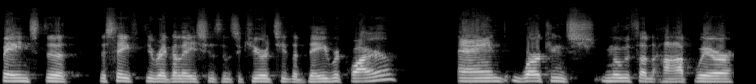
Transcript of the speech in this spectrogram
Baines the, the safety regulations and security that they require and working smooth on hardware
